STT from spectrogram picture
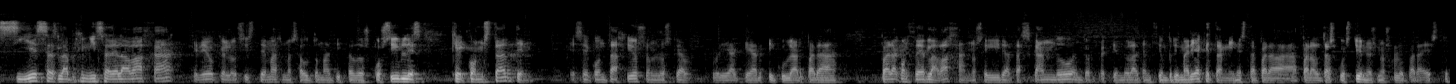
si esa es la premisa de la baja, creo que los sistemas más automatizados posibles que constaten ese contagio son los que habría que articular para, para conceder la baja, no seguir atascando, entorpeciendo la atención primaria, que también está para, para otras cuestiones, no solo para esto.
